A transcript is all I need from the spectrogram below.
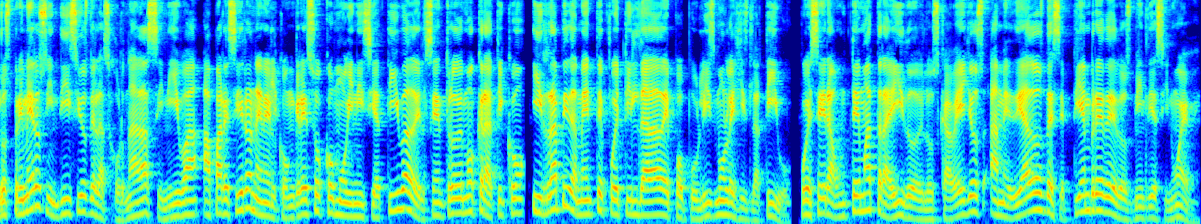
Los primeros indicios de las jornadas sin IVA aparecieron en el Congreso como iniciativa del Centro Democrático y rápidamente fue tildada de populismo legislativo, pues era un tema traído de los cabellos a mediados de septiembre de 2019.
